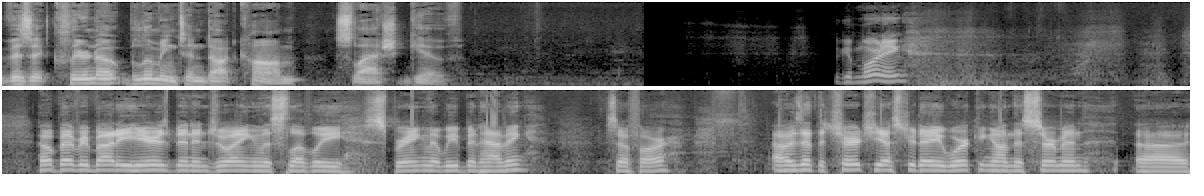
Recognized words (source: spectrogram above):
visit clearnotebloomington.com slash give. Good morning. Hope everybody here has been enjoying this lovely spring that we've been having so far. I was at the church yesterday working on this sermon, uh,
